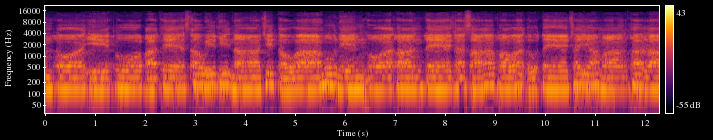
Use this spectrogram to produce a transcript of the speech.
นตัวอิทูปเทสวิธินาชิตวามุนินโทตันเตชะสาภวตุเตชยมังคลา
